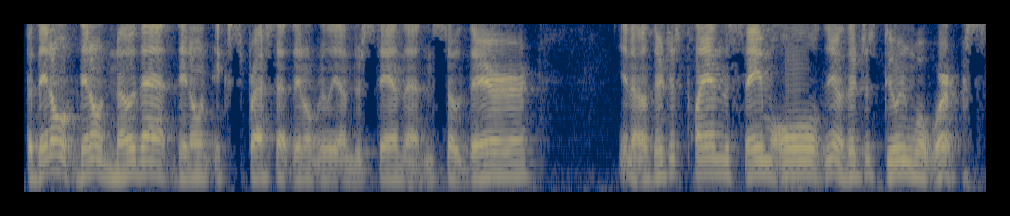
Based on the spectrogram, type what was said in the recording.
but they don't they don't know that they don't express that they don't really understand that. And so they're you know they're just playing the same old you know they're just doing what works.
